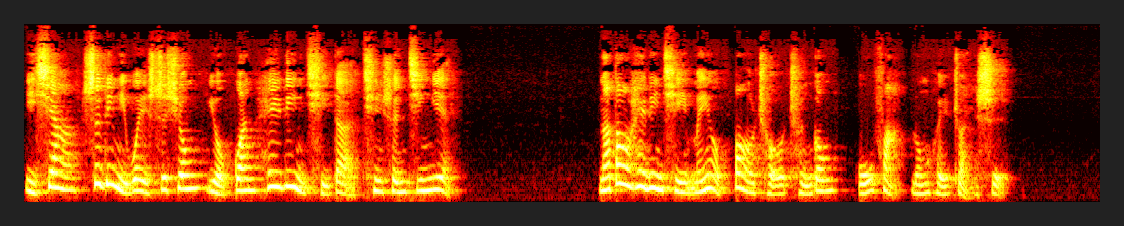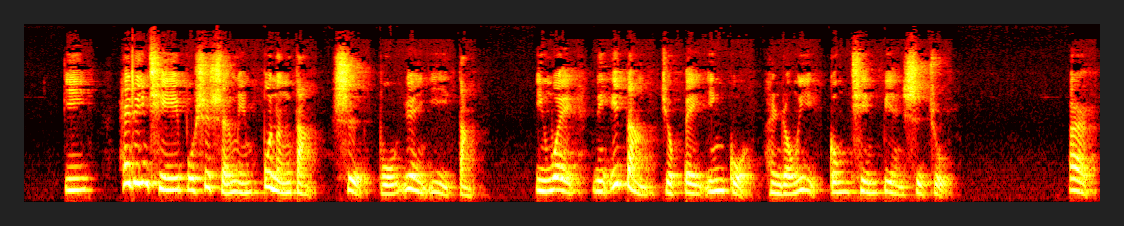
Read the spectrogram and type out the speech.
以下是另一位师兄有关黑令旗的亲身经验：拿到黑令旗没有报仇成功，无法轮回转世。一黑令旗不是神明不能挡，是不愿意挡，因为你一挡就被因果，很容易公亲变事主。二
